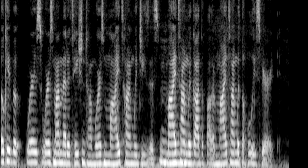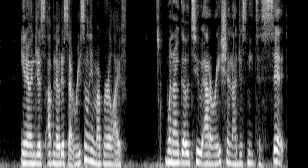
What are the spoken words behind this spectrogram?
okay but where's where's my meditation time where's my time with jesus my mm-hmm. time with god the father my time with the holy spirit you know and just i've noticed that recently in my prayer life when i go to adoration i just need to sit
